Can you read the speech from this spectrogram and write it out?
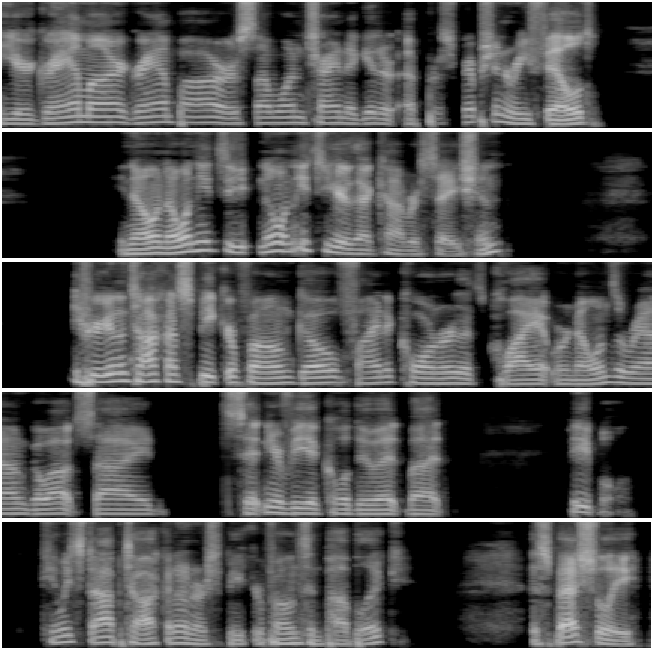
your grandma or grandpa or someone trying to get a, a prescription refilled. You know, no one needs to no one needs to hear that conversation. If you're going to talk on speakerphone, go find a corner that's quiet where no one's around, go outside, sit in your vehicle, do it, but people, can we stop talking on our speakerphones in public? Especially,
